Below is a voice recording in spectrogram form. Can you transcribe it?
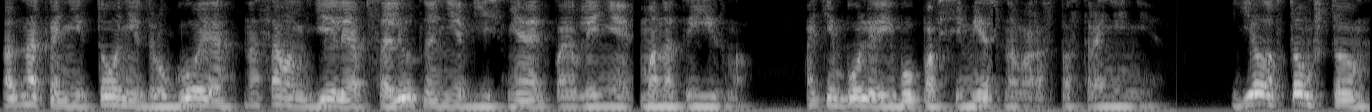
Однако ни то, ни другое на самом деле абсолютно не объясняет появление монотеизма, а тем более его повсеместного распространения. Дело в том, что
